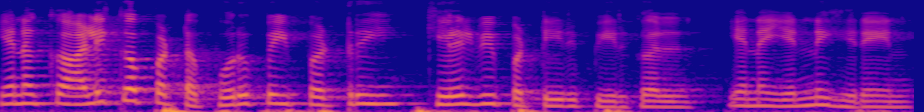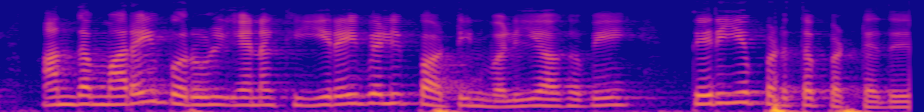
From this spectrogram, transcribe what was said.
எனக்கு அளிக்கப்பட்ட பொறுப்பை பற்றி கேள்விப்பட்டிருப்பீர்கள் என எண்ணுகிறேன். அந்த மறைபொருள் எனக்கு இறைவெளிப்பாட்டின் வழியாகவே தெரியப்படுத்தப்பட்டது.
